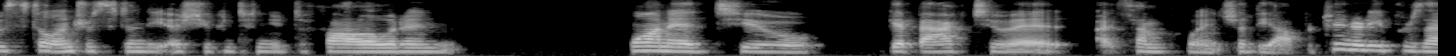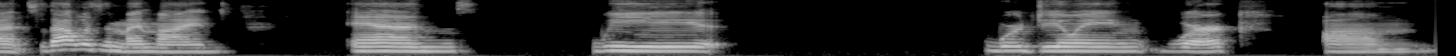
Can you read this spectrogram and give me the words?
was still interested in the issue, continued to follow it, and wanted to get back to it at some point should the opportunity present. So that was in my mind. And we were doing work um,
